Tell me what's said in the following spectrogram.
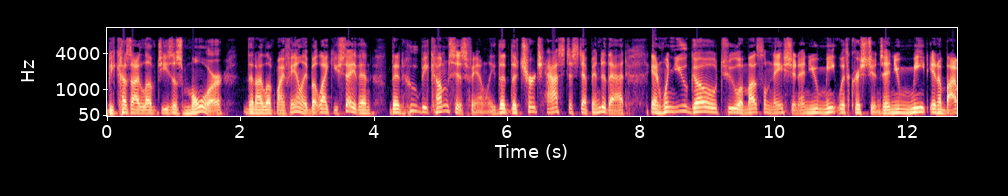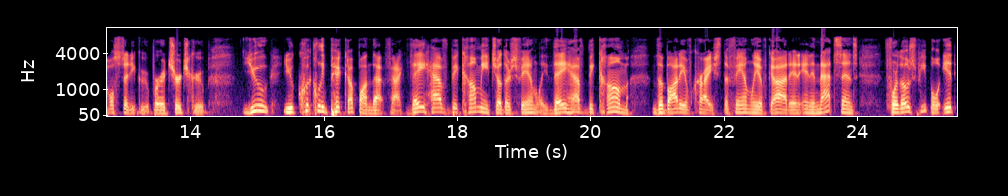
because I love Jesus more than I love my family. But like you say, then then who becomes his family? The the church has to step into that. And when you go to a Muslim nation and you meet with Christians and you meet in a Bible study group or a church group, you you quickly pick up on that fact. They have become each other's family. They have become the body of christ the family of god. And, and in that sense for those people it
